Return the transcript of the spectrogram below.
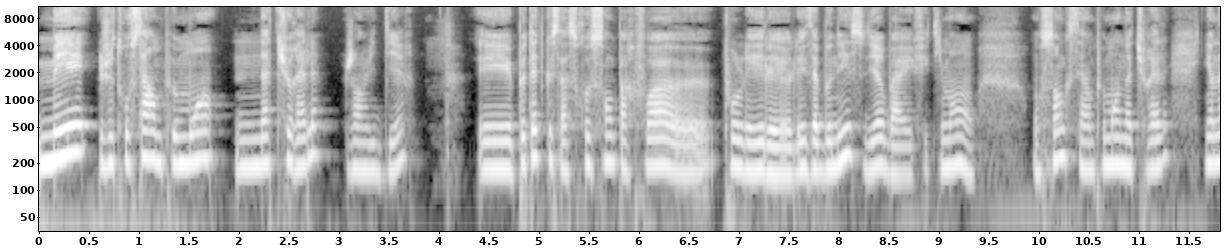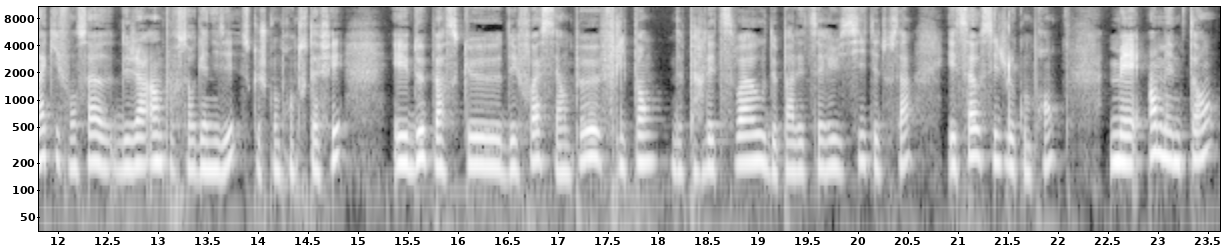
mais je trouve ça un peu moins naturel, j'ai envie de dire. Et peut-être que ça se ressent parfois euh, pour les, les, abonnés, se dire, bah effectivement, on, sent que c'est un peu moins naturel. Il y en a qui font ça déjà, un, pour s'organiser, ce que je comprends tout à fait, et deux, parce que des fois, c'est un peu flippant de parler de soi ou de parler de ses réussites et tout ça. Et ça aussi, je le comprends. Mais en même temps,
